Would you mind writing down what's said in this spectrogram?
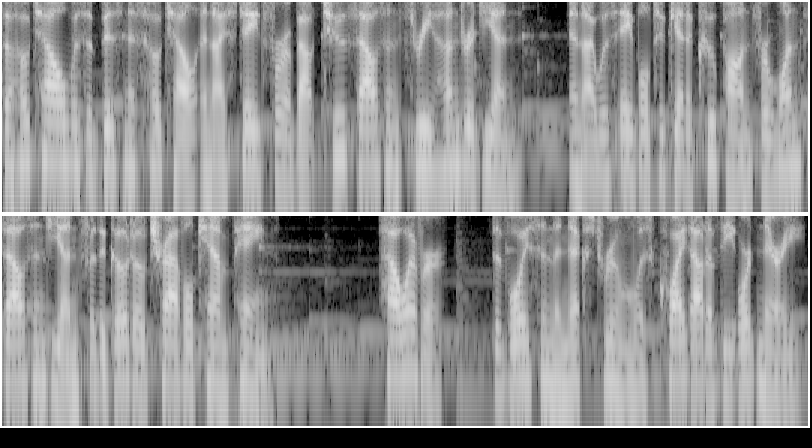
The hotel was a business hotel and I stayed for about 2,300 yen, and I was able to get a coupon for 1000 yen for the Goto travel campaign. However, the voice in the next room was quite out of the ordinary,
